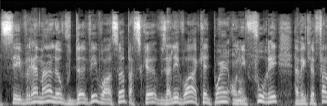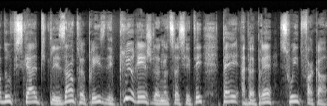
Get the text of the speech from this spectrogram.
C'est vraiment là, vous devez voir ça parce que vous allez voir à quel point on est fourré avec le fardeau fiscal puis que les entreprises les plus riches de notre société payent à peu près sweet fuck all.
